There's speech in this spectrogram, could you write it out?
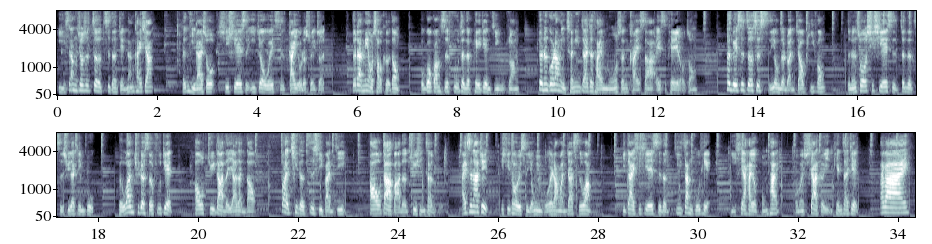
以上就是这次的简单开箱。整体来说，CCS 依旧维持该有的水准，虽然没有超可动，不过光是附赠的配件及武装，就能够让你沉溺在这台魔神凯撒 SKL 中。特别是这次使用的软胶披风，只能说 CCS 真的持续在进步。可弯曲的蛇腹剑，超巨大的牙斩刀，帅气的自吸扳机，超大把的巨型战斧。还是那句，CC Toys 永远不会让玩家失望。期待 CCS 的激战古铁，以下还有棚拍。我们下个影片再见，拜拜。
